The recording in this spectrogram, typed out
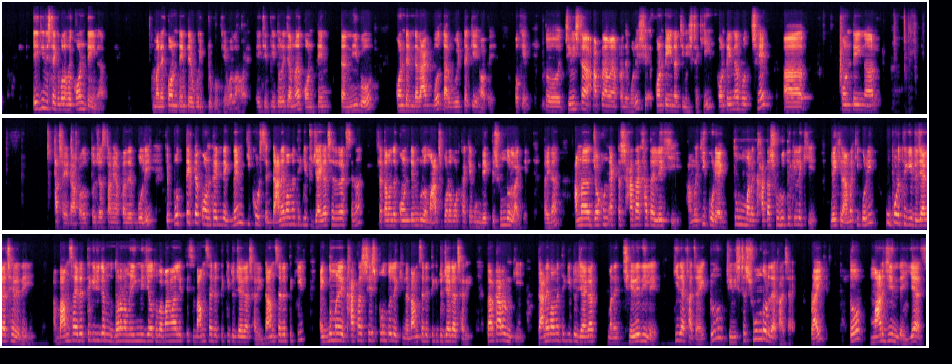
এই জিনিসটাকে বলা হয় কন্টেইনার মানে কন্টেন্টের উইথটুকুকে বলা হয়। এই যে ভিতরে যে আমরা কন্টেন্টটা নিব কন্টেন্টটা রাখব, তার উইথটা কি হবে? ওকে তো জিনিসটা আপনার আপনাদের বলি কন্টেইনার জিনিসটা কি? কন্টেইনার হচ্ছে কন্টেইনার আচ্ছা এটা আপাতত জাস্ট আমি আপনাদের বলি যে প্রত্যেকটা কন্টেন্ট দেখবেন কি করছে? ডানে বামে থেকে একটু জায়গা ছেড়ে রাখছে না? যাতে আমাদের কন্টেন্টগুলো মাঝ বরাবর থাকে এবং দেখতে সুন্দর লাগে, তাই না? আমরা যখন একটা সাদা খাতায় লিখি, আমরা কি করি? একদম মানে খাতা শুরু থেকে লিখি লিখি না, আমরা কি করি? উপর থেকে একটু জায়গা ছেড়ে দেই। বাম সাইডের থেকে যদি ধরেন আমরা ইংরেজি অথবা বাংলা লিখতেছি, বাম সাইডের থেকে একটু জায়গা ছাড়ি। ডান সাইডের থেকে একদম মানে খাতার শেষ পর্যন্ত লিখি না, ডান সাইডের থেকে একটু জায়গা ছাড়ি। তার কারণ কি? ডানে বামে থেকে একটু জায়গা মানে ছেড়ে দিলে কি দেখা যায়? একটু জিনিসটা সুন্দর দেখা যায় রাইট তো মার্জিন দেই ইয়েস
